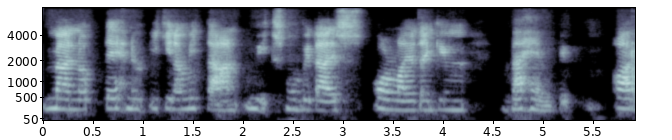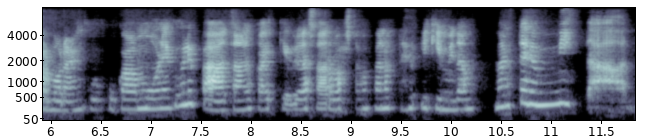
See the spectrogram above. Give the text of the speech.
mä en ole tehnyt ikinä mitään, miksi mun pitäisi olla jotenkin vähempi arvoinen kuin kukaan muu. Niin kuin ylipäätään kaikki pitäisi arvostaa, mutta mä en ole tehnyt ikinä mitään. Mä en ole tehnyt mitään,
